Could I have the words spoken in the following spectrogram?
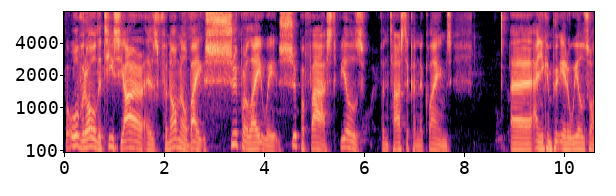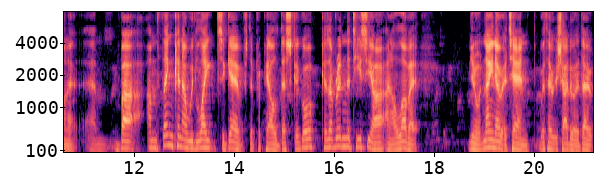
But overall, the TCR is phenomenal bike, super lightweight, super fast, feels fantastic on the climbs uh, and you can put aero wheels on it. Um, but I'm thinking I would like to give the Propel disc a go because I've ridden the TCR and I love it. You know, 9 out of 10 without a shadow of a doubt.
